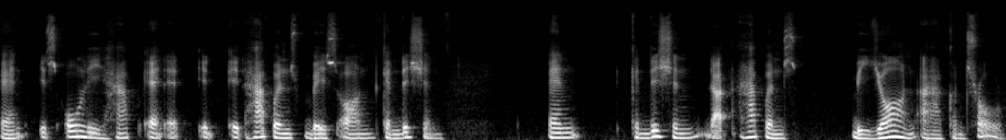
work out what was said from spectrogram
And it's only hap- and it, it, it happens based on condition. And condition that happens beyond our control.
